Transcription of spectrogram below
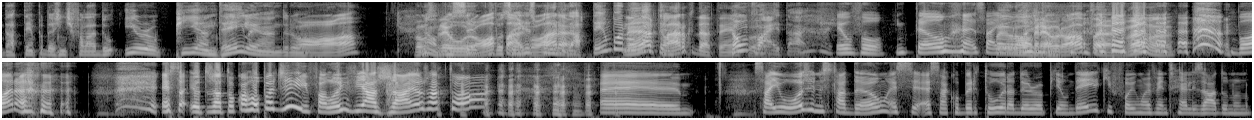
Dá tempo da gente falar do European Day, Leandro? Ó, vamos Não, pra você- Europa você agora? Dá tempo ou não Né? dá tempo? Claro que dá tempo. Então vai, tá. Eu vou. Então, saiu Europa. hoje. Pra Europa? Vamos? Bora? É só- eu já tô com a roupa de ir. Falou em viajar, eu já tô. É, saiu hoje no Estadão esse- essa cobertura do European Day, que foi um evento realizado no, no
